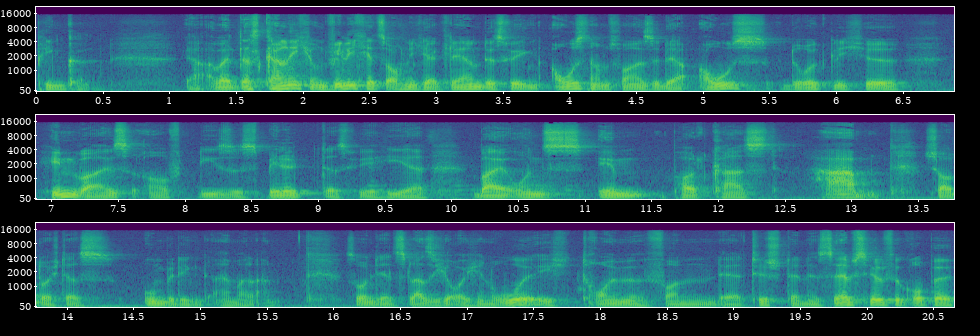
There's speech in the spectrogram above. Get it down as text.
pinkeln. Ja, aber das kann ich und will ich jetzt auch nicht erklären, deswegen ausnahmsweise der ausdrückliche Hinweis auf dieses Bild, das wir hier bei uns im Podcast haben. Schaut euch das unbedingt einmal an. So, und jetzt lasse ich euch in Ruhe. Ich träume von der Tischtennis Selbsthilfegruppe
